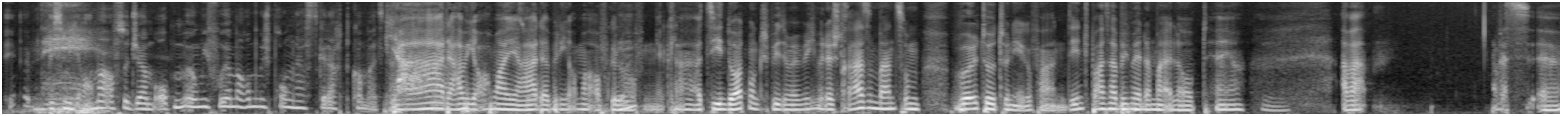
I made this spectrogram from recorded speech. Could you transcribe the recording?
Bist du nicht auch mal auf so German Open irgendwie früher mal rumgesprungen hast gedacht, komm, als Ja, da habe ich auch mal, ja, So. da bin ich auch mal aufgelaufen. Ja klar, als sie in Dortmund gespielt haben, bin ich mit der Straßenbahn zum World Tour Turnier gefahren. Den Spaß habe ich mir dann mal erlaubt. Ja, ja. Mhm. Aber was äh,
